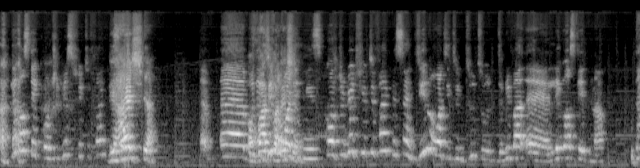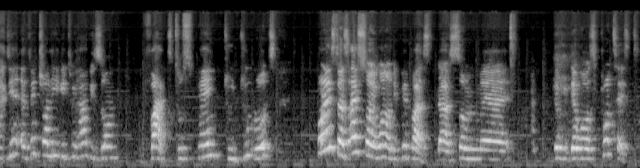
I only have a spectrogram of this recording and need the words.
Lagos State contributes 55 The highest share. Uh, uh, but do you know what it means? Contribute 55%. Do you know what it will do to the river uh, Lagos State now? That then eventually it will have its own VAT to spend to do roads. For instance, I saw in one of the papers that some uh, there, there was protest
